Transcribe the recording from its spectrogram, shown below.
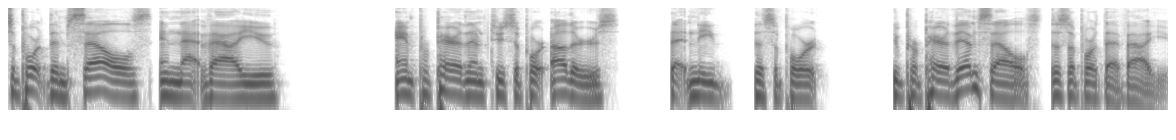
support themselves in that value and prepare them to support others that need the support to prepare themselves to support that value.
